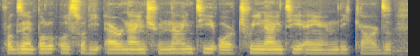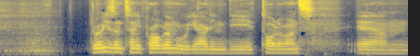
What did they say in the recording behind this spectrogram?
for example also the R9 290 or 390 AMD cards there isn't any problem regarding the tolerance um,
